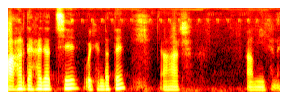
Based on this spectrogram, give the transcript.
পাহাড় দেখা যাচ্ছে ওইখানটাতে, আর আমি এখানে।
